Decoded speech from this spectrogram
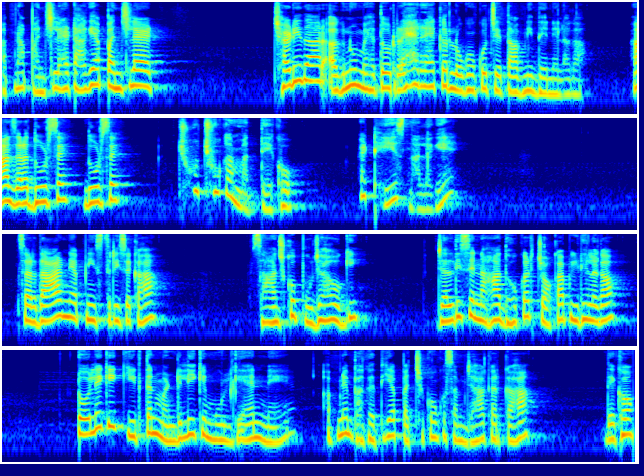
अपना पंचलैट, आ गया पंचलैट। छड़ीदार अग्नु महतो रह रह कर लोगों को चेतावनी देने लगा। हाँ जरा दूर से दूर से। छू छू कर मत देखो, मैं ठेस ना लगे। सरदार ने अपनी स्त्री से कहा, साँझ को पूजा होगी, जल्दी से नहा धोकर चौका पीढ़े लगाओ। टोले की कीर्तन मंडली के मूलगैन ने अपने भगतिया पच्चकों को समझा कर कहा, देखो,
